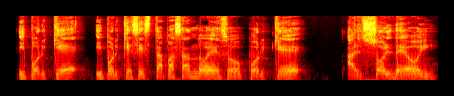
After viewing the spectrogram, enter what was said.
¿Y por qué, y por qué si está pasando eso? ¿Por qué al sol de hoy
